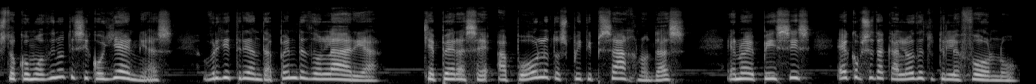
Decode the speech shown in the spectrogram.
Στο κομοδίνο της οικογένειας βρήκε 35 δολάρια και πέρασε από όλο το σπίτι ψάχνοντας, ενώ επίσης έκοψε τα καλώδια του τηλεφώνου.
